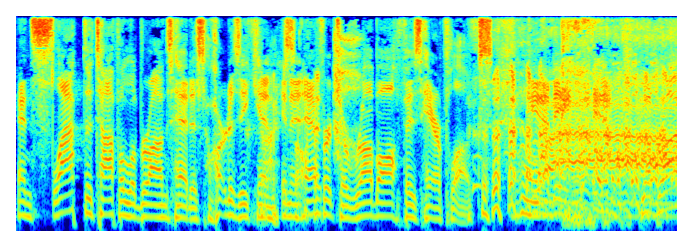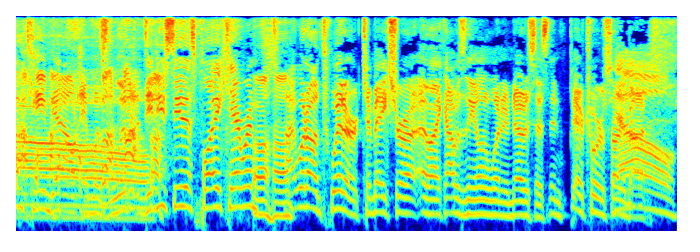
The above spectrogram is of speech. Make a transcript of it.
and slapped the top of LeBron's head as hard as he can I in an saw it. effort to rub off his hair plugs. and, and LeBron came down and was literally. Did you see this play, Cameron? I went on Twitter to make sure uh, like I was the only one who noticed this, and Twitter was talking about No. it.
